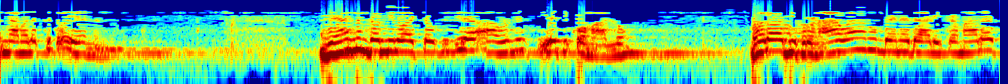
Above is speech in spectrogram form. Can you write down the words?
እናመለክተው ይሄንን ነው። በሚሏቸው ጊዜ አሁንስ የት ይቆማሉ ወላ ቢክሩን አዋኑ በይነ ዳሊከ ማለት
